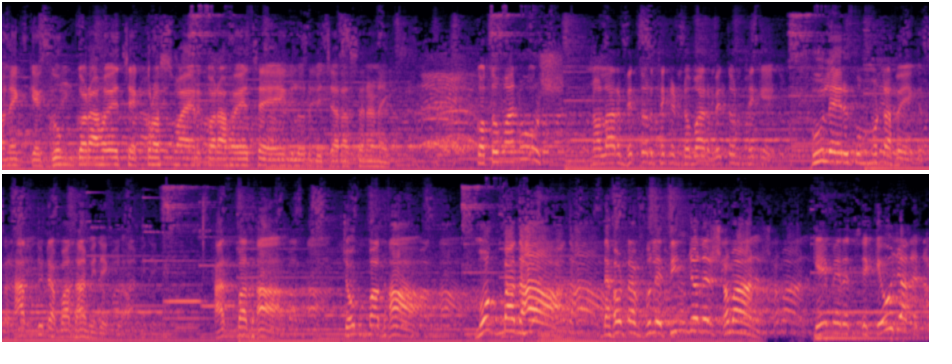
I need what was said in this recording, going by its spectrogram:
অনেককে গুম করা হয়েছে ক্রস ফায়ার করা হয়েছে, এগুলোর বিচার আছে না নাই? কত মানুষ নলার ভেতর থেকে, ডোবার ভেতর থেকে ফুল এরকম মোটা হয়ে গেছে। হাত দুটা বাধা আমি দেখলাম। হাত বাধা, চোখ বাধা, মুখ বাঁধা, দেহটা ফুলে তিনজনের সমান। কে মেরেছে কেউ জানে না।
